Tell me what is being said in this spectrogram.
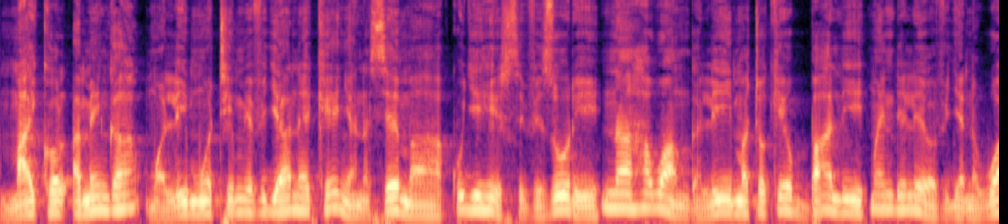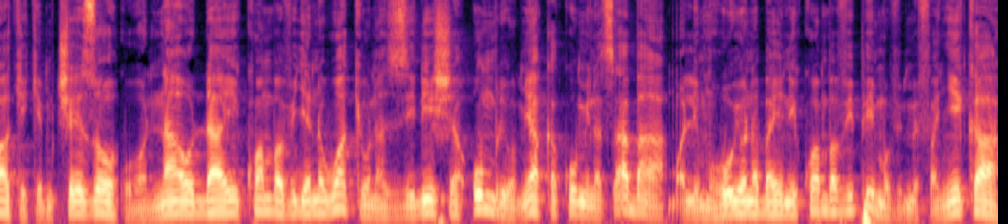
Michael Amenga, mwalimu wa timu ya vijana ya Kenya, anasema kujihisi vizuri na hawaangalii matokeo bali maendeleo ya vijana wake kimchezo. Kwa wanaodai kwamba vijana wake wanazidisha umri wa miaka kumi na saba, mwalimu huyo anabaini kwamba vipimo vimefanyika.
